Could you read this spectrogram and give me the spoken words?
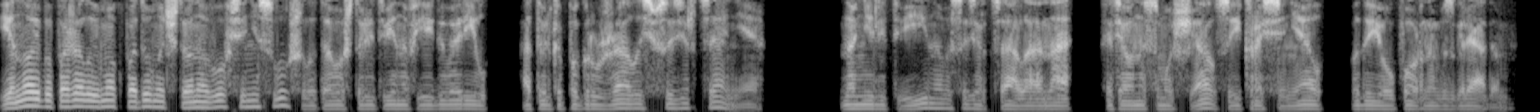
иной бы, пожалуй, мог подумать, что она вовсе не слушала того, что Литвинов ей говорил, а только погружалась в созерцание. Но не Литвинова созерцала она, хотя он и смущался, и краснел под ее упорным взглядом.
